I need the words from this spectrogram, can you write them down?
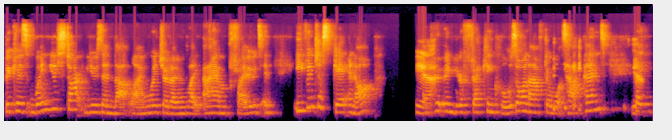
Because when you start using that language around, like, I am proud, and even just getting up yeah, and putting your freaking clothes on after what's happened, Yeah. like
